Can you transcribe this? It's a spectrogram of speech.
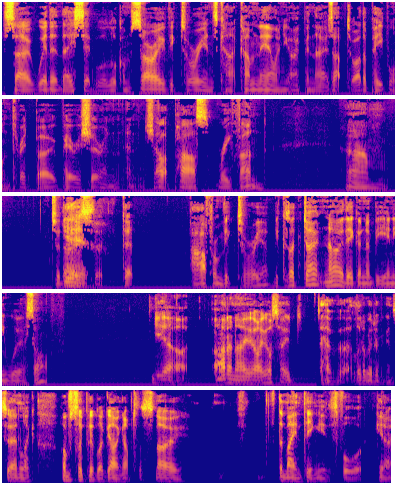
So whether they said, "Well, look, I'm sorry, Victorians can't come now," and you open those up to other people in Thredbo, Perisher, and, and Charlotte Pass, refund um, to those that, that are from Victoria, because I don't know they're going to be any worse off. Yeah, I don't know. I also have a little bit of a concern. Like, obviously, people are going up to the snow. The main thing is for you know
